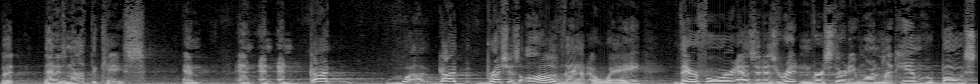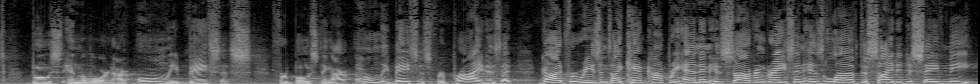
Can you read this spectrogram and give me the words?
But that is not the case. And, and, and, and God, uh, God brushes all of that away. Therefore, as it is written, verse 31, let him who boasts boast in the Lord. Our only basis for boasting, our only basis for pride is that God, for reasons I can't comprehend, in His sovereign grace and His love, decided to save me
